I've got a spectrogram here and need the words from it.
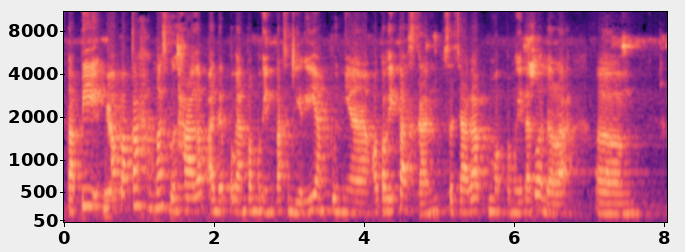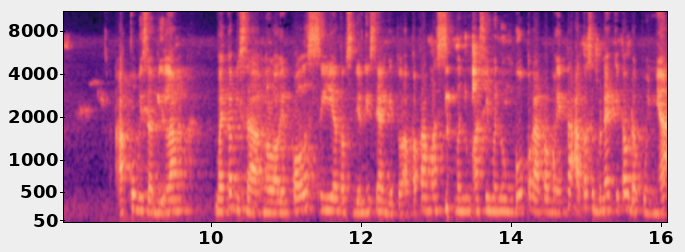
Tapi ya. apakah Mas berharap ada peran pemerintah sendiri yang punya otoritas kan? Secara pemerintah itu adalah um, aku bisa bilang mereka bisa ngeluarin policy atau sejenisnya gitu. Apakah Mas men masih menunggu peran pemerintah atau sebenarnya kita udah punya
